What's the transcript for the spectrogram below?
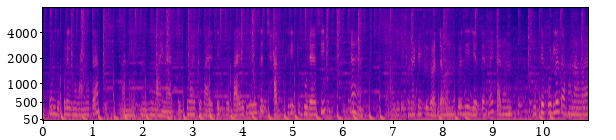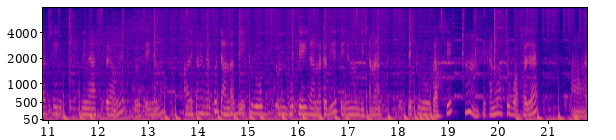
একদম দুপুরে ঘুমানোটা মানে ঘুমাই না। একটু হয়তো বাইরে থেকে বাইরে থেকে বলতে ছাদ থেকে একটু ঘুরে আসি হ্যাঁ? রিক্সোনাকে একটু দরজা বন্ধ করে দিয়ে যেতে হয়, কারণ উঠে পড়লে তখন আমার সেই নেমে আসতে হবে, তো সেই জন্য। আর এখানে দেখো জানলা দিয়ে একটু রোদ ঢোকে এই জানলাটা দিয়ে, সেই জন্য বিছানাতে একটু রোদ আসে, হুম, এখানেও একটু বসা যায়। আর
